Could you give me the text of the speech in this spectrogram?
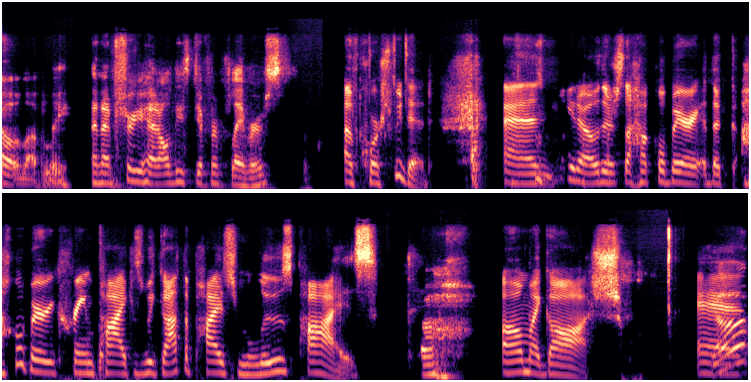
Oh, lovely! And I'm sure you had all these different flavors. Of course we did. And you know, there's the huckleberry, the huckleberry cream pie because we got the pies from Lou's Pies. Oh, oh my gosh and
